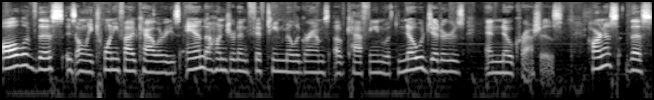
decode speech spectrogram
All of this is only 25 calories and 115 milligrams of caffeine with no jitters and no crashes. Harness this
